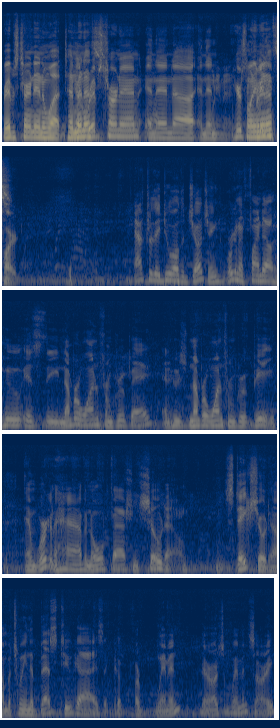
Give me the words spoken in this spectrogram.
Ribs turn in in what? Ten We minutes. Ribs turn in, and then uh, and then here's the 20 crazy minutes? part. After they do all the judging, we're going to find out who is the number one from Group A and who's number one from Group B, and we're going to have an old-fashioned showdown, steak showdown between the best two guys that cook or women. There are some women. Sorry.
